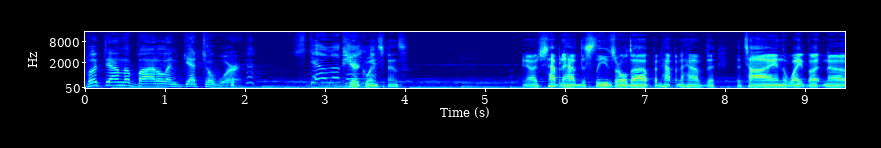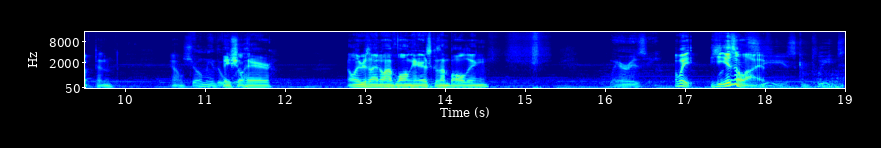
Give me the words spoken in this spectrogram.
put down the bottle and get to work. Still looking. Pure coincidence. You know, I just happen to have the sleeves rolled up and happen to have the, the tie and the white button up and you know Show me the facial work. hair. The only reason I don't have long hair is because I'm balding. Where is he? Oh wait, he is alive. She is complete.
